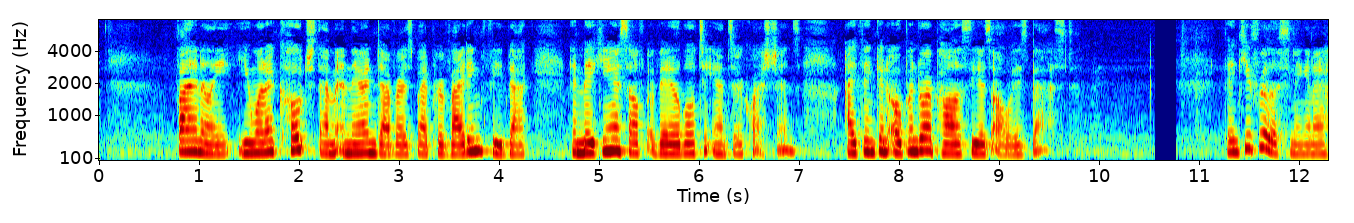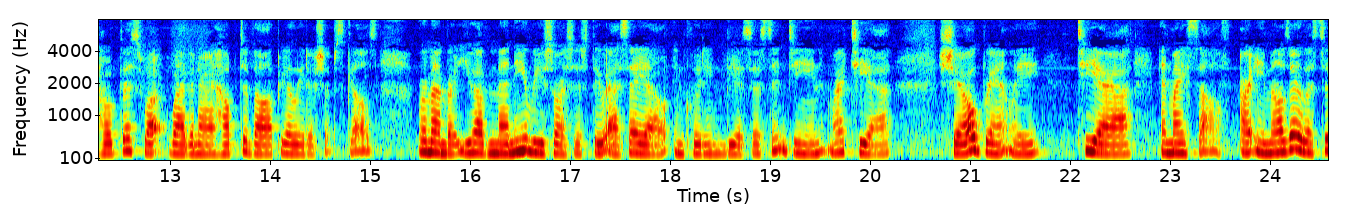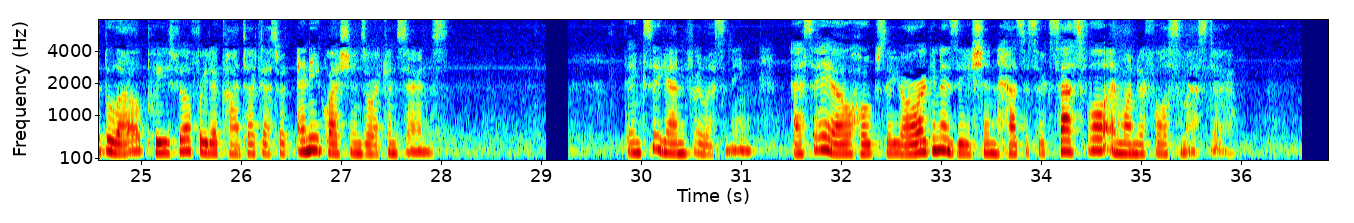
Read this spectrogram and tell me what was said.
Finally, you want to coach them in their endeavors by providing feedback and making yourself available to answer questions. I think an open door policy is always best. Thank you for listening, and I hope this webinar helped develop your leadership skills. Remember, you have many resources through SAO, including the Assistant Dean, Martia, Cheryl Brantley, Tiara, and myself. Our emails are listed below. Please feel free to contact us with any questions or concerns. Thanks again for listening. SAO hopes that your organization has a successful and wonderful semester.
